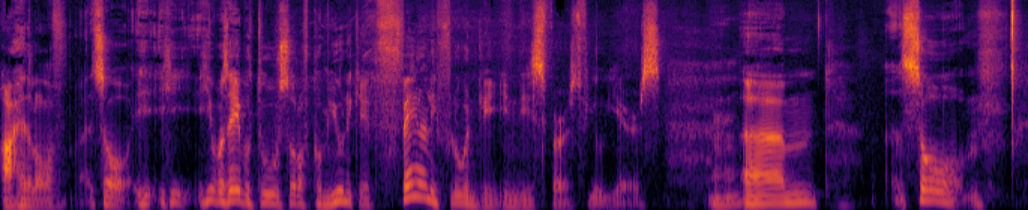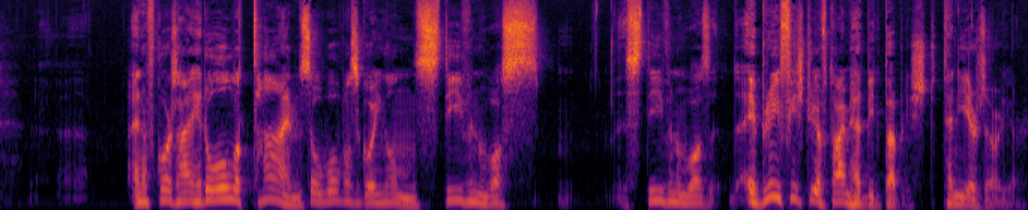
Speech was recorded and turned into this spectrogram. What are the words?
I had a lot of so he, he he was able to sort of communicate fairly fluently in these first few years. Um, so and of course I had all the time. So what was going on? Stephen was Stephen was a brief history of time had been published 10 years earlier.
